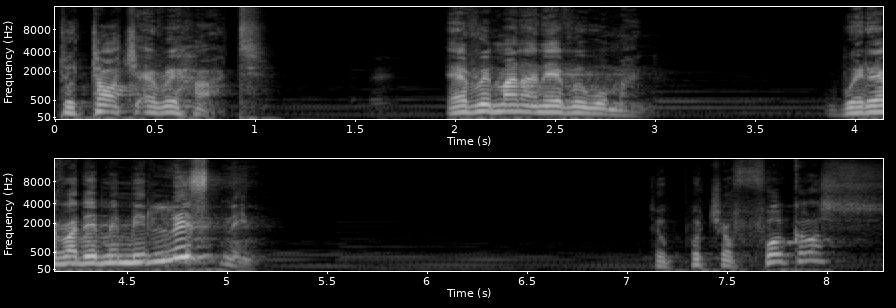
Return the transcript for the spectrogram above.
to touch every heart, every man and every woman, wherever they may be listening, to put your focus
